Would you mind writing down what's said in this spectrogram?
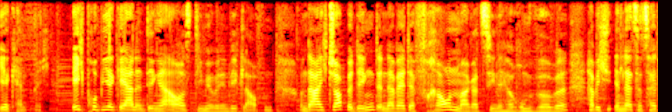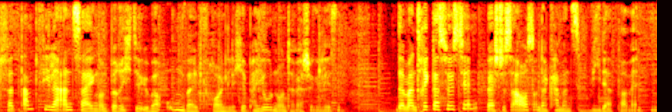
ihr kennt mich. Ich probiere gerne Dinge aus, die mir über den Weg laufen. Und da ich jobbedingt in der Welt der Frauenmagazine herumwirbel, habe ich in letzter Zeit verdammt viele Anzeigen und Berichte über umweltfreundliche Periodenunterwäsche gelesen. Denn man trägt das Höschen, wäscht es aus und dann kann man es wiederverwenden.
